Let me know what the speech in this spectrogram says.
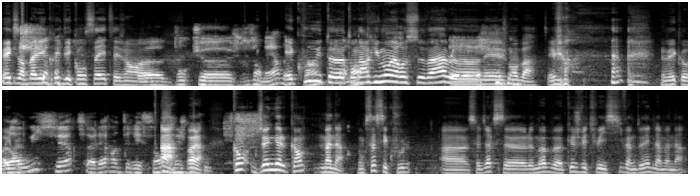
le mec s'en bat les couilles des conseils, c'est genre. euh, donc je vous emmerde. Écoute, hein, ton argument est recevable, Et- mais je m'en bats. C'est genre. le mec horrible. Alors oui certes ça a l'air intéressant Ah, mais je voilà. Quand Jungle Camp, mana. Donc ça c'est cool. Euh, ça veut dire que le mob que je vais tuer ici va me donner de la mana.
